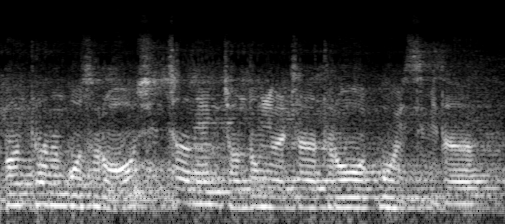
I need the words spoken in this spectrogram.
1번 타는 곳으로 신천행 전동열차 들어오고 있습니다.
